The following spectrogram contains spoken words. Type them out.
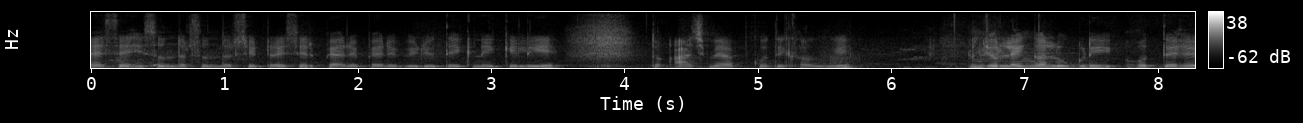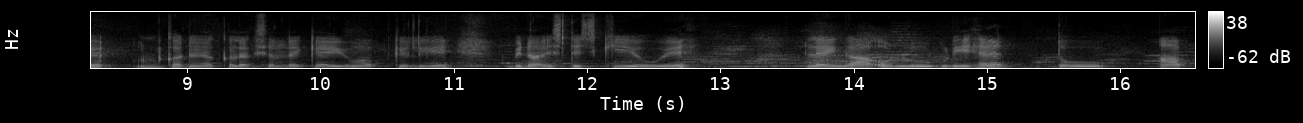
ऐसे ही सुंदर सुंदर सी ड्रेसर प्यारे प्यारे वीडियो देखने के लिए। तो आज मैं आपको दिखाऊँगी जो लहंगा लुगड़ी होते हैं, उनका नया कलेक्शन लेके आई हूँ आपके लिए। बिना स्टिच किए हुए लहंगा और लुगड़ी है। तो आप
